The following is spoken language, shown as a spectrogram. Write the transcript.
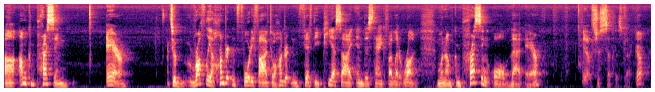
uh, I'm compressing air to roughly 145 to 150 psi in this tank if I let it run. When I'm compressing all that air, yeah, let's just set this back up.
